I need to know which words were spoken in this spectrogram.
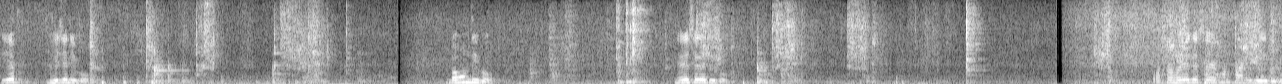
দিয়ে ভেজে নিব। লবণ দিব। নেড়ে চেড়ে দিব। কষা হয়ে গেছে, এখন পানি দিয়ে দিব।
